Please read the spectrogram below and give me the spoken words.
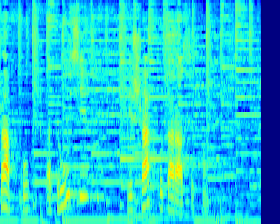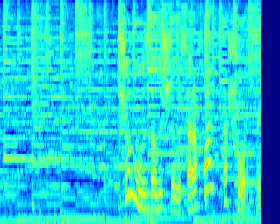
шапку катрусі і шапку Тарасику. Чому ви залишили сарафан та шорти?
